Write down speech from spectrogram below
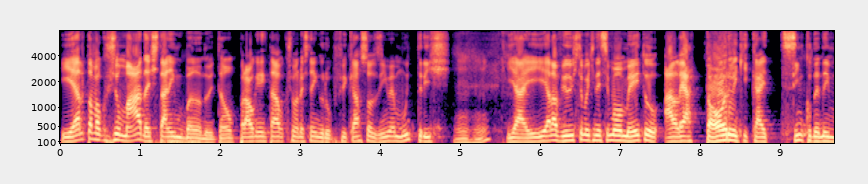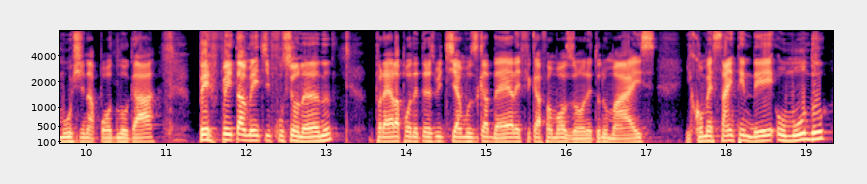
E ela tava acostumada a estar em bando. Então, pra alguém que tava acostumado a estar em grupo, ficar sozinho é muito triste. E aí ela viu justamente nesse momento aleatório em que cai cinco dendemushis na porra do lugar, perfeitamente funcionando, pra ela poder transmitir a música dela e ficar famosona e tudo mais. E começar a entender o mundo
